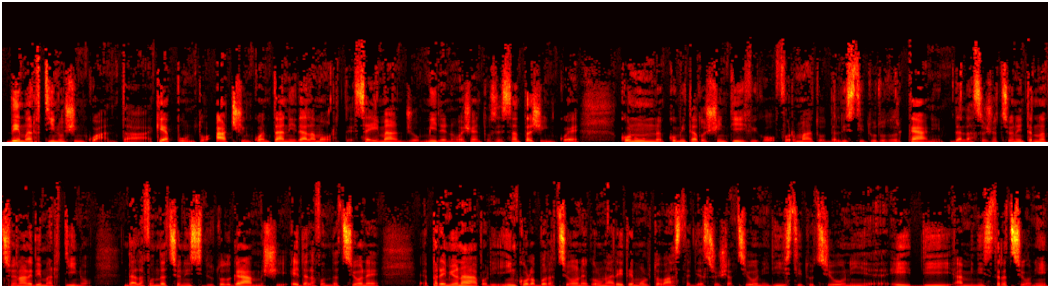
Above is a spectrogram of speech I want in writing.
De Martino 50, che appunto a 50 anni dalla morte, 6 maggio 1965, con un comitato scientifico formato dall'Istituto Torcani, dall'Associazione Internazionale De Martino, dalla Fondazione Istituto Gramsci e dalla Fondazione eh, Premio Napoli, in collaborazione con una rete molto vasta di associazioni, di istituzioni eh, e di amministrazioni,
